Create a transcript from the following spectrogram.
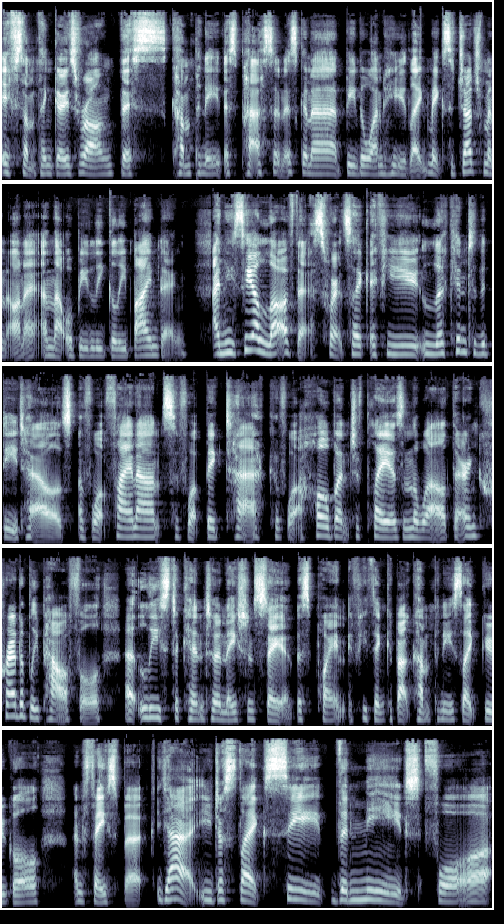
if something goes wrong, this company, this person is going to be the one who like makes a judgment on it and that will be legally binding. And you see a lot of this where it's like if you look into the details of what finance, of what big tech, of what a whole bunch of players in the world that are incredibly powerful, at least akin to a nation state at this point. If you think about companies like Google and Facebook, yeah, you just like see the need for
